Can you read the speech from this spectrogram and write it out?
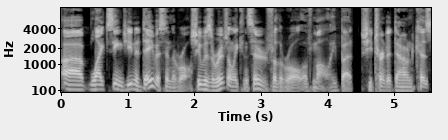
uh, liked seeing Geena Davis in the role? She was originally considered for the role of Molly, but she turned it down because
